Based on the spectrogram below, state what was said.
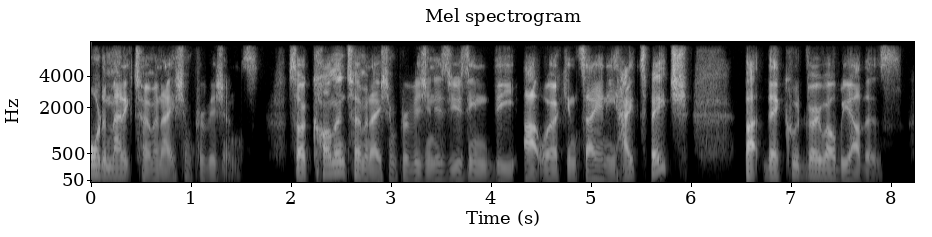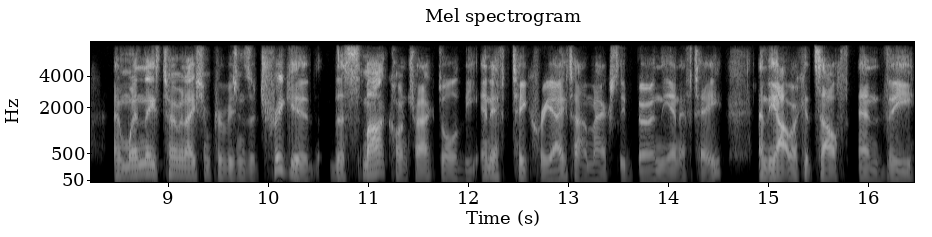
automatic termination provisions? So a common termination provision is using the artwork in say any hate speech but there could very well be others. And when these termination provisions are triggered, the smart contract or the NFT creator may actually burn the NFT and the artwork itself and the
